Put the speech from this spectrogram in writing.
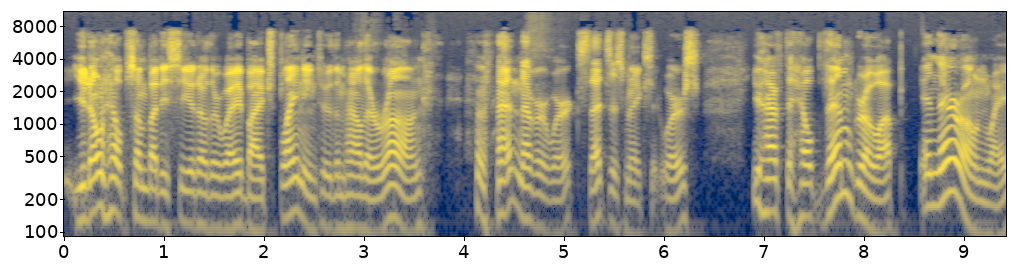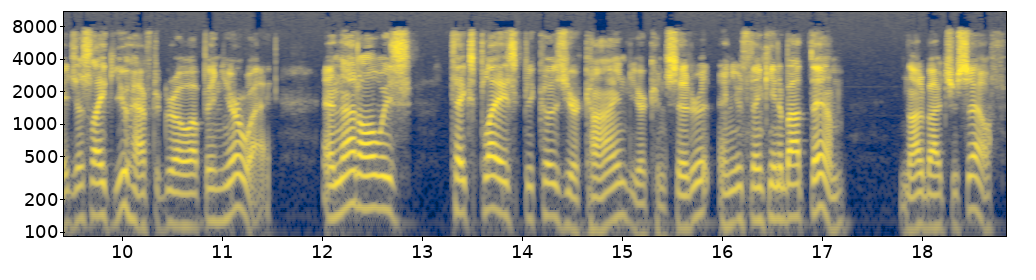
you don't help somebody see it other way by explaining to them how they're wrong. that never works. That just makes it worse. You have to help them grow up in their own way, just like you have to grow up in your way. And that always takes place because you're kind, you're considerate, and you're thinking about them, not about yourself.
